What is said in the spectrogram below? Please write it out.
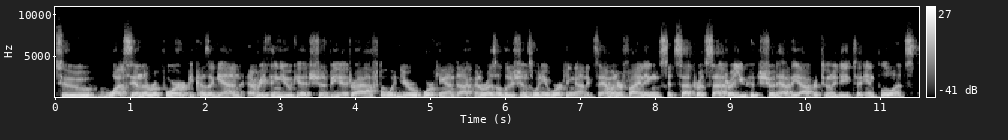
to what's in the report because again everything you get should be a draft when you're working on document resolutions when you're working on examiner findings et cetera et cetera you should have the opportunity to influence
